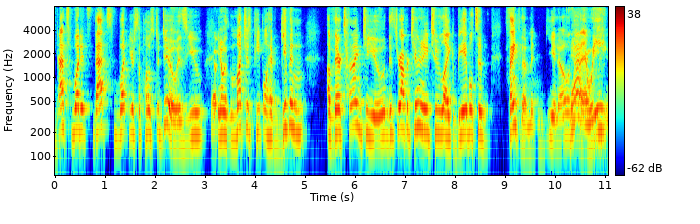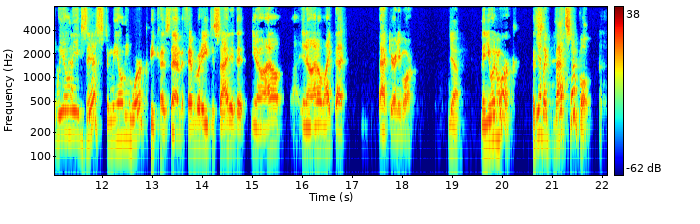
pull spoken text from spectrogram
that's what it's that's what you're supposed to do is you Yep. you know as much as people have given of their time to you this is your opportunity to like be able to thank them and you know and Yeah, like- and we we only exist and we only work because them. If everybody decided that you know I don't you know I don't like that actor anymore, yeah then you wouldn't work. It's Yeah. like that simple.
